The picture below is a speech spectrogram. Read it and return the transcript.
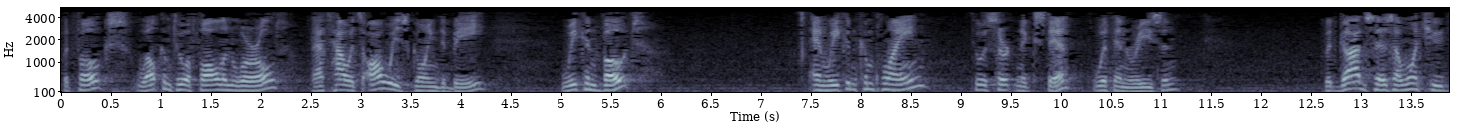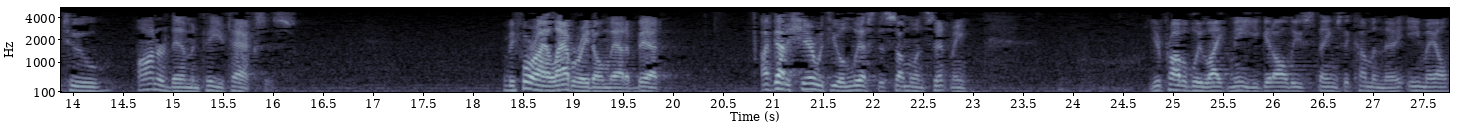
But, folks, welcome to a fallen world. That's how it's always going to be. We can vote. And we can complain to a certain extent within reason. But God says, I want you to honor them and pay your taxes. Before I elaborate on that a bit, I've got to share with you a list that someone sent me. You're probably like me. You get all these things that come in the email,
